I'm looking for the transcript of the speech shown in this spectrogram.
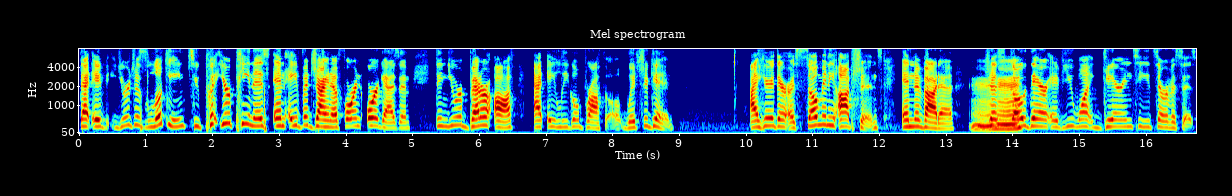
that if you're just looking to put your penis in a vagina for an orgasm, then you are better off at a legal brothel, which again, I hear there are so many options in Nevada. Mm-hmm. Just go there if you want guaranteed services.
